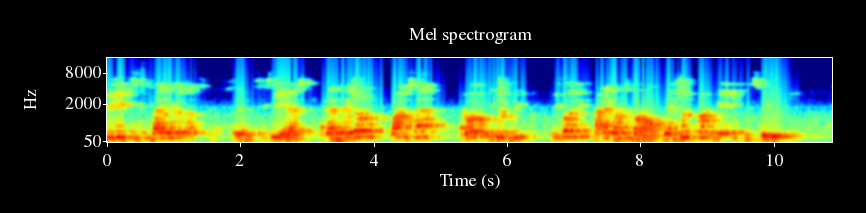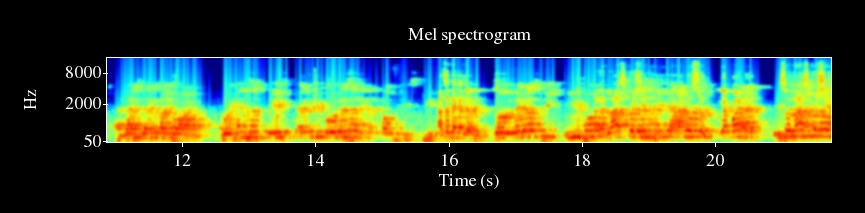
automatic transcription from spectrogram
it 65 years uh, 60 years, and the threshold, one slab, above, it should be equally 100% for all. There should not be any discrimination. And that's, that is my point. আচ্ছা দেখা যাবে So let us be uniform. আচ্ছা last question understood yeah point so last question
